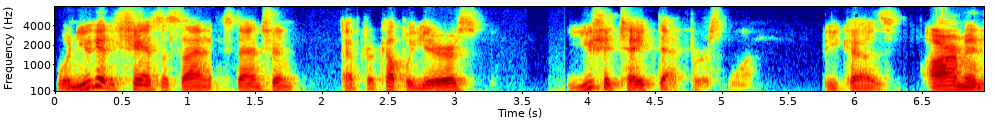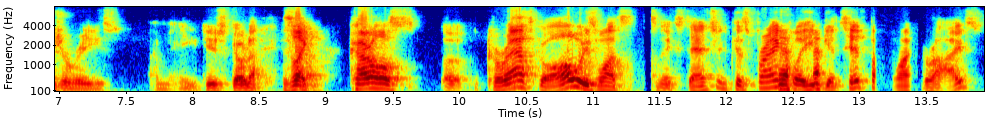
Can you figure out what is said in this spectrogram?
when you get a chance to sign an extension after a couple years, you should take that first one because arm injuries. I mean, you just go down. It's like Carlos uh, Carrasco always wants an extension because, frankly, he gets hit by line drives.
